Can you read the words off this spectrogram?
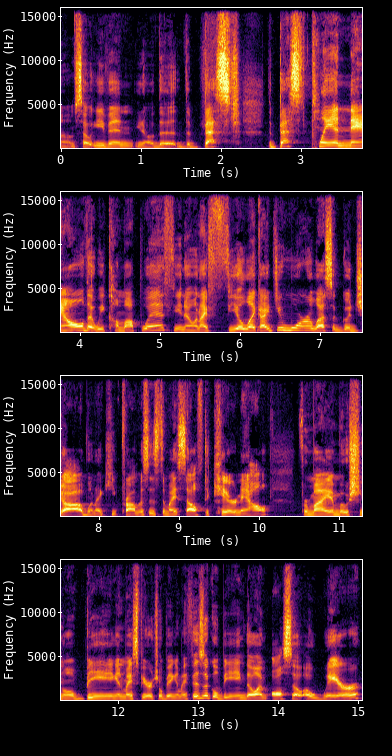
Um, so even you know the the best the best plan now that we come up with, you know, and I feel like I do more or less a good job when I keep promises to myself to care now for my emotional being and my spiritual being and my physical being. Though I'm also aware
